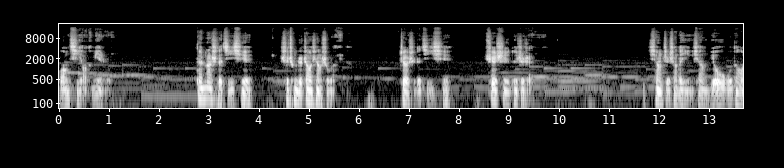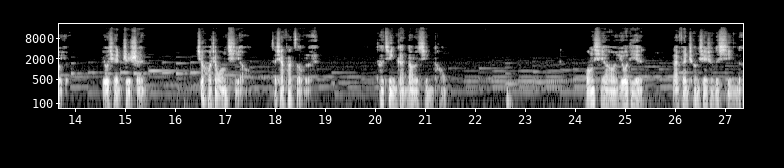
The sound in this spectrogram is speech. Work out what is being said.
王启尧的面容，但那时的急切是冲着照相术来的，这时的机械却是对着人。相纸上的影像由无到有，由浅至深，就好像王启尧在向他走来，他竟感到了心痛。王启尧有点。来分程先生的心了。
